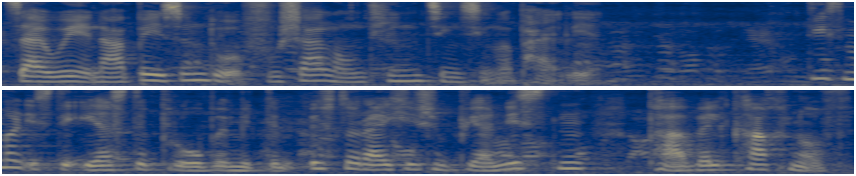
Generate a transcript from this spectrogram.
在维也纳贝森朵夫沙龙厅进行了排练。 Diesmal ist die erste Probe mit dem österreichischen Pianisten Pavel Kakhnov.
